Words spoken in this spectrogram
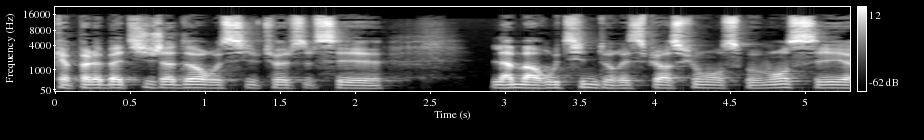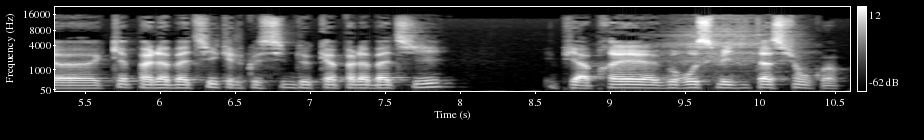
Kapalabhati, j'adore aussi. Tu vois, c'est là ma routine de respiration en ce moment, c'est euh, Kapalabhati, quelques cibles de Kapalabhati, et puis après grosse méditation, quoi.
